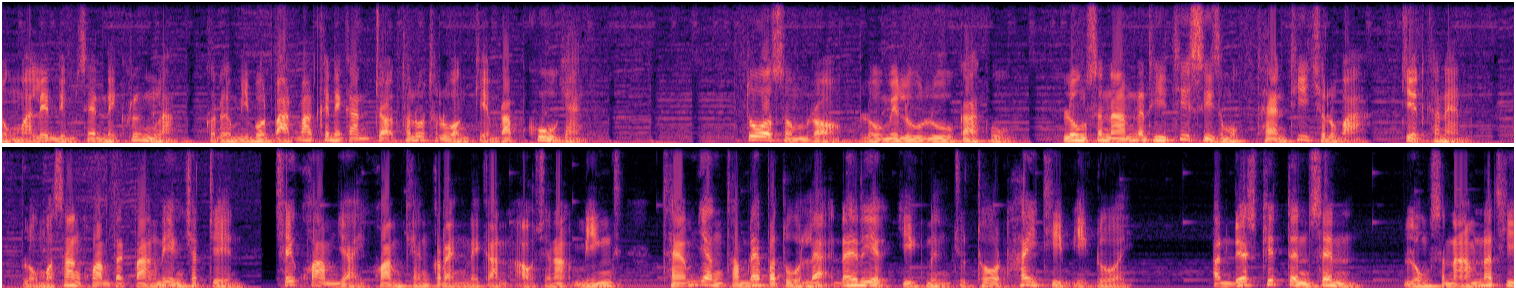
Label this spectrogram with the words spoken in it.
ลงมาเล่นริมเส้นในครึ่งหลัง ก็เริ่มมีบทบาทมากขึ้นในการเจาะทะลุทะลวงเกมรับคู่แข่ง ตัวสำรองโลเมลูลูกากู ลงสนามนาทีที่ 46 แทนที่ชโลบา 7 คะแนน ลงมาสร้างความแตกต่างได้อย่างชัดเจน ใช้ความใหญ่ความแข็งแกร่งในการเอาชนะมิงส์แถมยังทำได้ประตูและได้เรียกอีกหนึ่งจุดโทษให้ทีมอีกด้วย อันเดสคิตเตนเซนลงสนามนาที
